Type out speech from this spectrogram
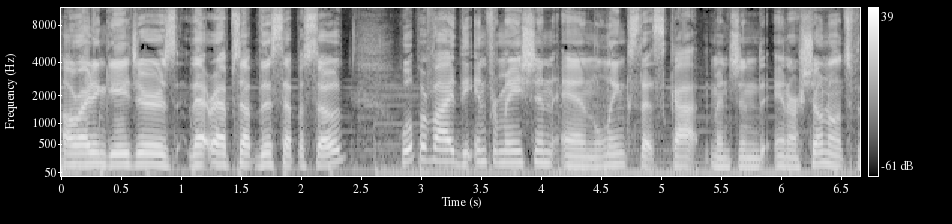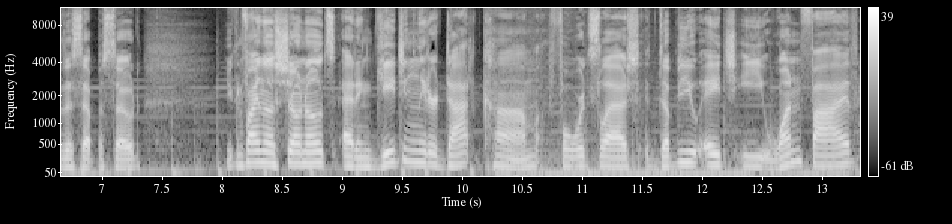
All right, engagers, that wraps up this episode. We'll provide the information and links that Scott mentioned in our show notes for this episode. You can find those show notes at engagingleader.com forward slash WHE15,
